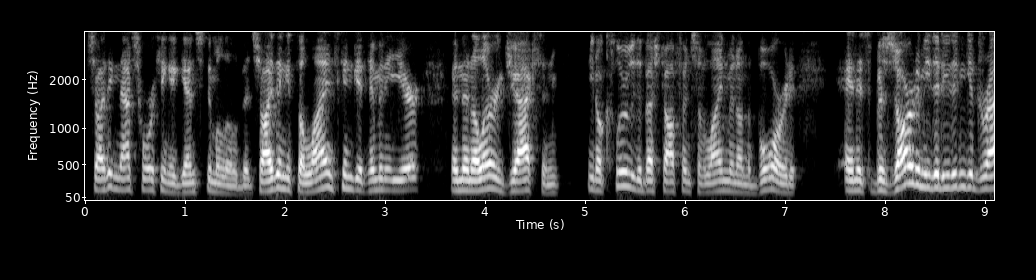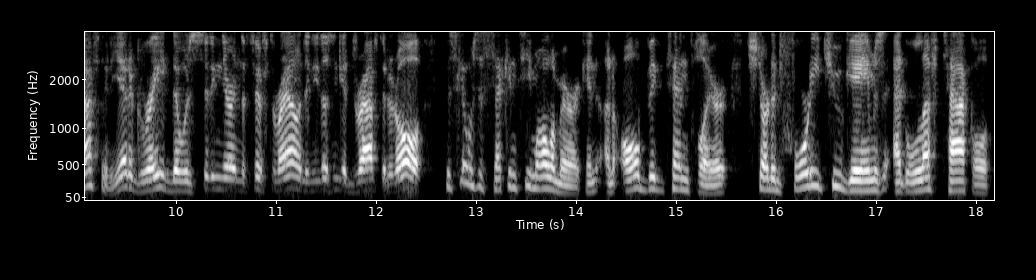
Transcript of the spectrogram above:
So I think that's working against him a little bit. So I think if the Lions can get him in a year, and then Alaric Jackson, you know, clearly the best offensive lineman on the board, and it's bizarre to me that he didn't get drafted. He had a grade that was sitting there in the fifth round, and he doesn't get drafted at all. This guy was a second team All American, an All Big Ten player, started 42 games at left tackle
